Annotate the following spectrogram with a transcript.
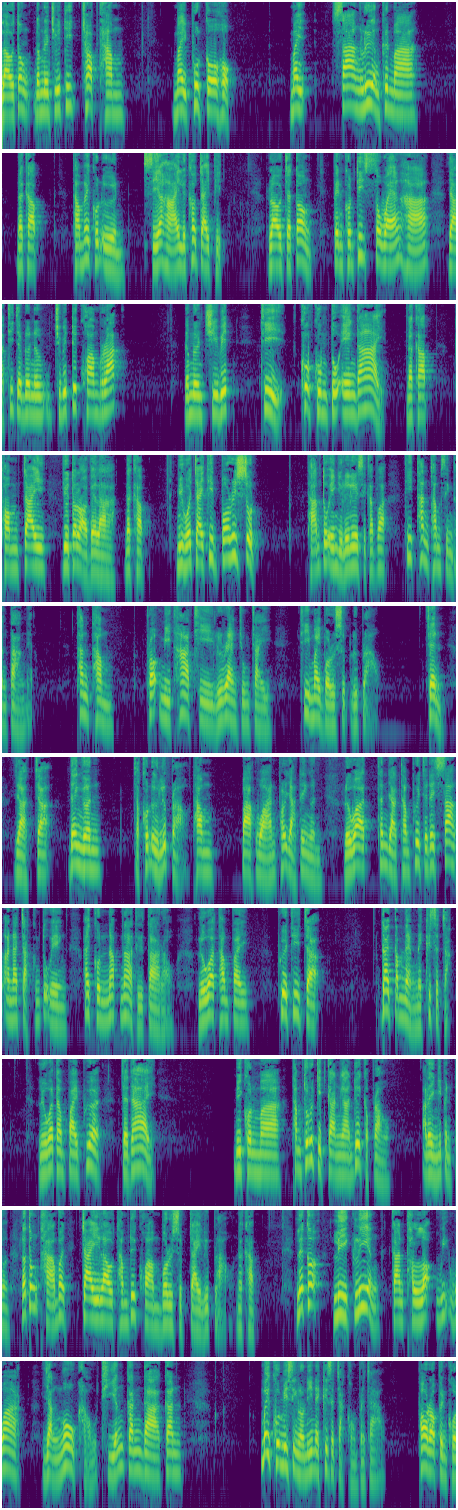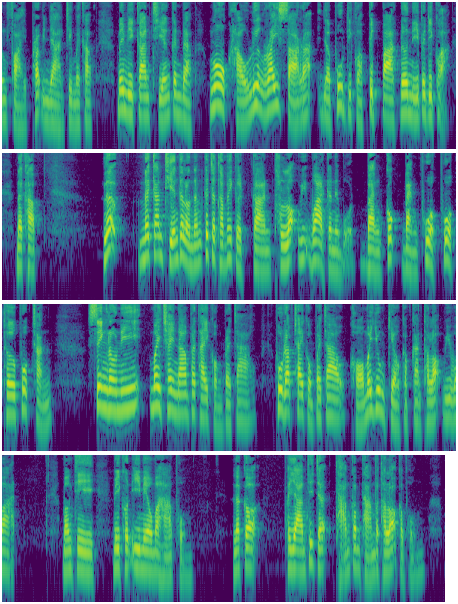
เราต้องดำเนินชีวิตที่ชอบธรรม ไม่พูดโกหก ไม่สร้างเรื่องขึ้นมานะครับทำให้คนอื่นเสียหายหรือเข้าใจผิด เราจะต้องเป็นคนที่แสวงหาอยากที่จะดำเนินชีวิตด้วยความรักดำเนินชีวิตที่ควบคุมตัวเองได้นะครับทอมใจอยู่ตลอดเวลานะครับ มีหัวใจที่บริสุทธิ์ ถามตัวเองอยู่เรื่อยๆสิครับว่าที่ท่านทำสิ่งต่างๆเนี่ยท่านทำ เพราะมีท่าทีหรือแรงจูงใจที่ไม่บริสุทธิ์หรือเปล่า เช่น อยากจะได้เงินจากคนอื่นหรือเปล่าทำปากหวานเพราะอยากได้เงิน หรือว่าท่านอยากทำเพื่อจะได้สร้างอาณาจักรของตัวเอง ให้คนนับหน้าถือตาเรา หรือว่าทำไปเพื่อที่จะได้ตำแหน่งในคริสตจักร หรือว่าทำไปเพื่อจะได้มีคนมาทำธุรกิจการงานด้วยกับเรา อะไรอย่างนี้เป็นต้น เราต้องถามว่าใจเราทำด้วยความบริสุทธิ์ใจหรือเปล่านะครับ และก็หลีกเลี่ยงการทะเลาะวิวาท อย่างโง่เขลาเถียงกันด่ากัน ไม่ควรมีสิ่งเหล่านี้ในคริสตจักรของพระเจ้า เพราะเราเป็นคนฝ่ายพระวิญญาณจริงไหมครับ ไม่มีการเถียงกันแบบโง่เขลาเรื่องไร้สาระ อย่าพูดดีกว่า ปิดปากเดินหนีไปดีกว่านะครับ และ ในการเถียงกันเหล่านั้นก็จะทำให้เกิดการทะเลาะวิวาทกันในโบสถ์แบ่งก๊กแบ่งพวกพวกเธอพวกฉัน สิ่งเหล่านี้ไม่ใช่น้ำพระทัยของพระเจ้า ผู้รับใช้ของพระเจ้าขอไม่ยุ่งเกี่ยวกับการทะเลาะวิวาท บางทีมีคนอีเมลมาหาผม แล้วก็พยายามที่จะถามคำถามมาทะเลาะกับผม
